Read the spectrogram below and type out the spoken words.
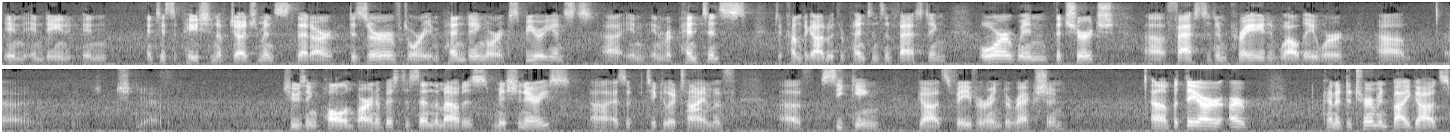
in, in, in anticipation of judgments that are deserved or impending or experienced uh, in, in repentance, to come to God with repentance and fasting, or when the church uh, fasted and prayed while they were um, uh, uh, choosing Paul and Barnabas to send them out as missionaries uh, as a particular time of, of seeking God's favor and direction. Uh, but they are, are kind of determined by God's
